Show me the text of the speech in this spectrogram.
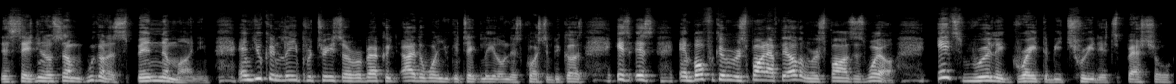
that says, you know, some we're gonna spend the money. And you can lead Patrice or Rebecca, either one you can take lead on this question because it's it's and both can respond after the other one responds as well. It's really great to be treated special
